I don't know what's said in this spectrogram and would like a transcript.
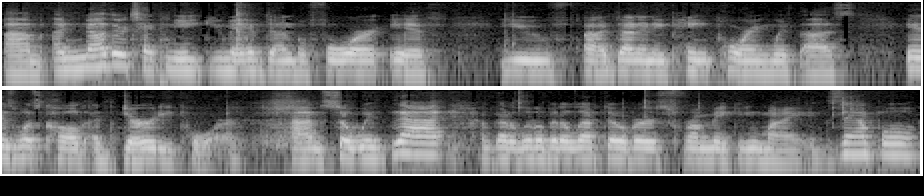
Um, another technique you may have done before if you've uh, done any paint pouring with us is what's called a dirty pour. Um, so with that, I've got a little bit of leftovers from making my example.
